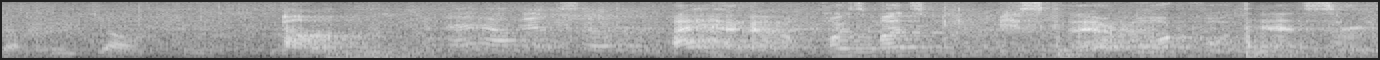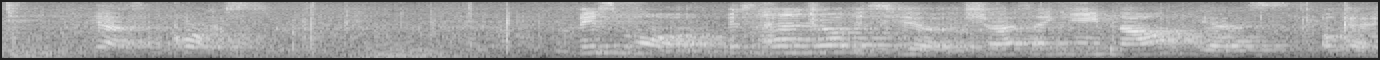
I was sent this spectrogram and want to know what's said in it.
Can I help you, sir? I have an appointment with Miss Claire Moore for 10.30. Yes, of course. Miss Moore, Mr. Henshaw is here. Shall I thank him now? Yes. Okay.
